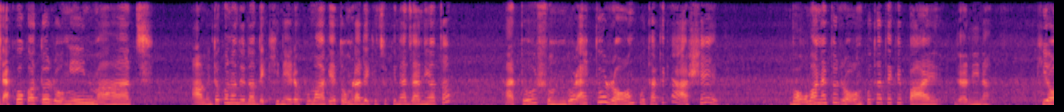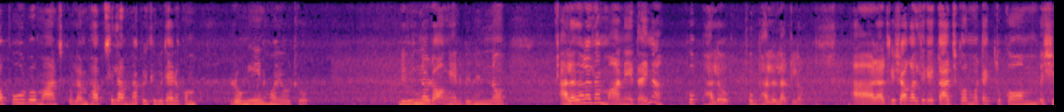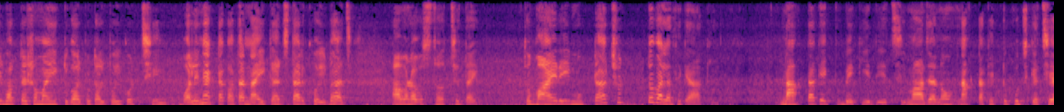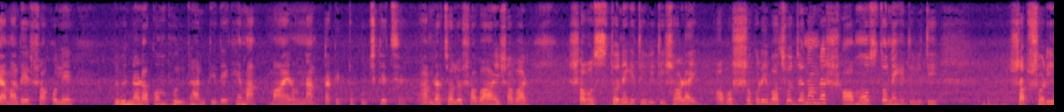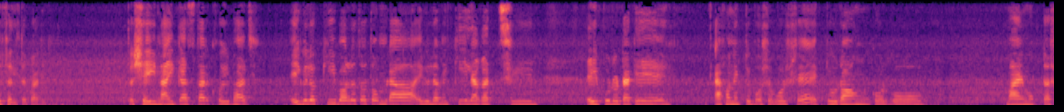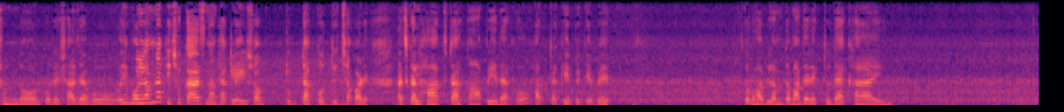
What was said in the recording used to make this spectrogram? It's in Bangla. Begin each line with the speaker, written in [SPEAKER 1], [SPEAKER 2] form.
[SPEAKER 1] দেখো কত রঙিন মাছ। আমি তো কোনোদিনও দেখিনি, এরকম আগে। তোমরা দেখেছ কিনা জানিও তো। এত সুন্দর, এত রং কোথা থেকে আসে? ভগবান এত রং কোথা থেকে পায় জানি না। কি অপূর্ব মাছগুলো আমি ভাবছিলাম না পৃথিবীটা এরকম রঙিন হয়ে উঠুক। বিভিন্ন রঙের বিভিন্ন আলাদা আলাদা মানে তাই না? খুব ভালো খুব ভালো লাগল। আর আজকে সকাল থেকে কাজকর্মটা একটু কম, বেশিরভাগটা সময় একটু গল্প টল্পই করছি। বলে না একটা কথা, নাই কাজ তার খইভাজ আমার অবস্থা হচ্ছে তাই। তো মায়ের এই মুখটা ছোট্টবেলা থেকে আঁকি। নাকটাকে একটু বেঁকিয়ে দিয়েছি। মা যেন নাকটাকে একটু কুচকেছে আমাদের সকলের বিভিন্ন রকম ভুলভ্রান্তি দেখে মা, মায়ের নাকটাকে একটু কুচকেছে। আমরা চলো সবাই সবার সমস্ত নেগেটিভিটি সরাই। অবশ্য করে বছর যেন আমরা সমস্ত নেগেটিভিটি সব সরিয়ে ফেলতে পারি। তো সেই নাইকাজ, তার খইভাজ, এইগুলো কি বলো তো তোমরা? এগুলো আমি কি লাগাচ্ছি? এই পুরোটাকে এখন একটু বসে বসে একটু রং করব, মায়ের মুখটা সুন্দর করে সাজাবো। ওই বললাম না, কিছু কাজ না থাকলে এই সব টুকটাক করতে ইচ্ছা করে। আজকাল হাতটা কাঁপে, দেখো, হাতটা কেঁপে কেঁপে। তো ভাবলাম তোমাদের একটু দেখাই।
